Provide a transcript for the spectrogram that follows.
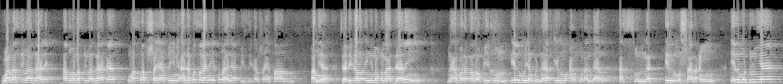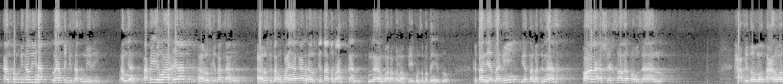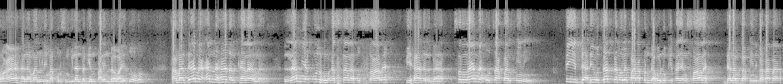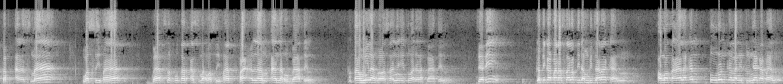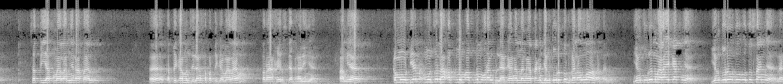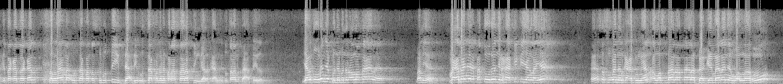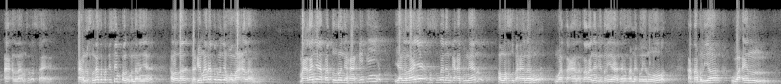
Wa ma siwa dzalik atau wa ma siwa dzaka waswas syayatin. Adapun selain itu hanya bisikan syaitan. Paham ya? Jadi kalau ingin mempelajari Nah barakallahu fikum, ilmu yang benar ilmu Al-Qur'an dan As-Sunnah, ilmu syar'i. Ilmu dunia antum tinggal lihat nanti bisa sendiri. Paham ya? Tapi ilmu akhirat harus kita cari, harus kita upayakan, harus kita terapkan. Nah barakallahu fikum seperti itu. Kita lihat lagi biar tambah jelas. Qala Asy-Syaikh Shalih Fauzan hafizahullah taala wa ra'ah halaman 59 bagian paling bawah itu, famadama anna hadzal kalama lam yakulhu as-salafus salih fi hadzal bab. Selama ucapan ini tidak diucapkan oleh para pendahulu kita yang saleh dalam bab ini bab apa? Bab asma wa sifat, bab seputar asma wa sifat, fa'lam annahu batil. Ketahuilah bahwasanya itu adalah batil. Jadi ketika para salaf tidak membicarakan Allah taala kan turun ke langit dunia kapan? Setiap malamnya kapan? Eh, ketika menjelang sepertiga malam terakhir setiap harinya. Paham ya? Kemudian muncullah oknum-oknum orang belakangan mengatakan yang turun itu bukan Allah katanya. Yang turun malaikatnya, yang turun untuk utusannya. Nah, kita katakan selama ucapan tersebut tidak diucapkan oleh para salaf tinggalkan. Itu talan batil. Yang turunnya benar-benar Allah taala. Paham ya? Maknanya apa? Turun yang hakiki yang layak eh, sesuai dengan keagungan Allah Subhanahu wa taala bagaimananya wallahu a'lam. Selesai. Ahlus sunnah seperti simpel sebenarnya. Kalau bagaimana turunnya wallahu a'lam. Maknanya apa? Turunnya hakiki yang layak sesuai dengan keagungan Allah Subhanahu wa taala. Caranya gitu ya, jangan sampai keliru. Kata beliau, "Wa in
